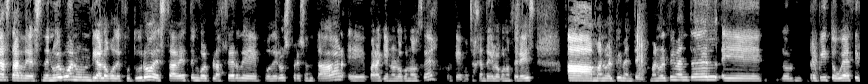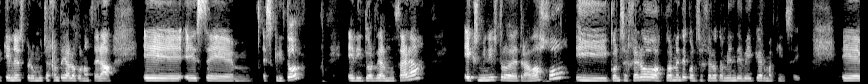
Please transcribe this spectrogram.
Buenas tardes. De nuevo en un diálogo de futuro. Esta vez tengo el placer de poderos presentar, eh, para quien no lo conoce, porque hay mucha gente que lo conoceréis, a Manuel Pimentel. Manuel Pimentel, eh, repito, voy a decir quién es, pero mucha gente ya lo conocerá. Eh, es escritor, editor de Almuzara, exministro de Trabajo y consejero, actualmente consejero también de Baker McKinsey.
